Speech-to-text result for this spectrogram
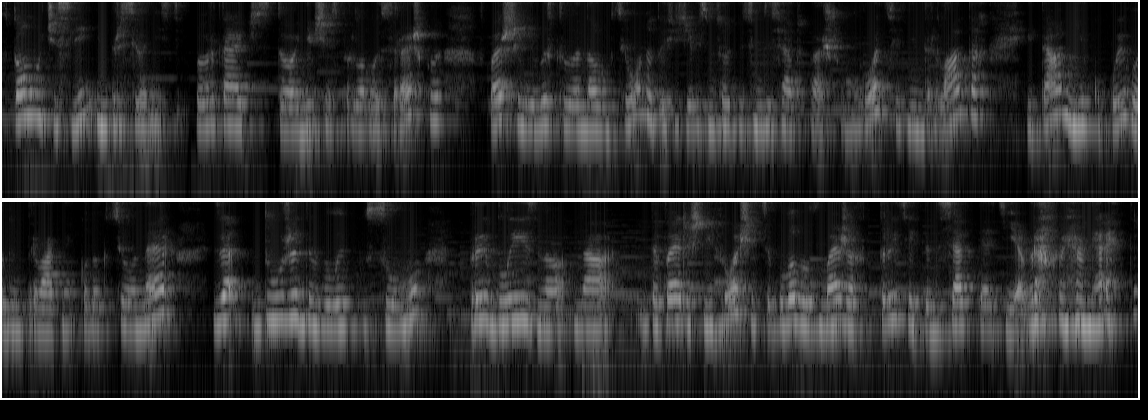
в тому числі імпресіоністів. Повертаючись до дівчини з перловою сережкою, вперше її виставили на аукціон у 1881 році в Нідерландах, і там її купив один приватний колекціонер за дуже невелику суму. Приблизно на теперішні гроші це було б в межах 30-55 євро. Уявляєте?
